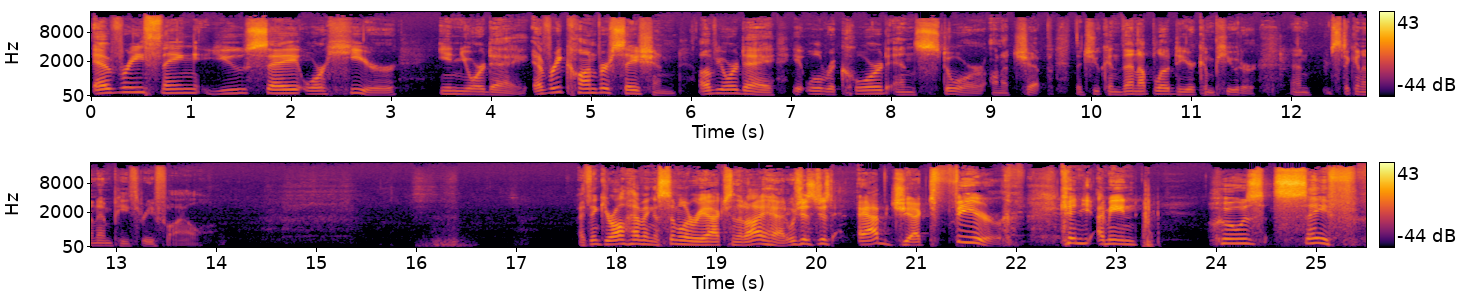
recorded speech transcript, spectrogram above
everything you say or hear in your day. Every conversation of your day, it will record and store on a chip that you can then upload to your computer and stick in an MP3 file. I think you're all having a similar reaction that I had, which is just abject fear. Can you, I mean, who's safe?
